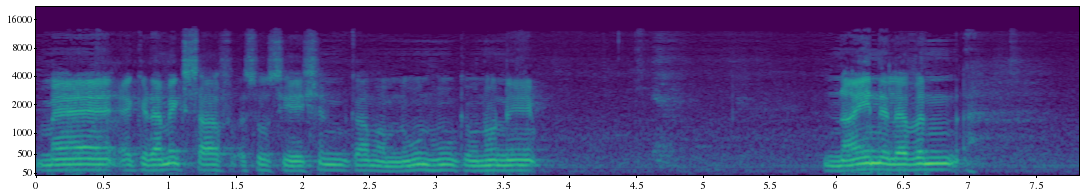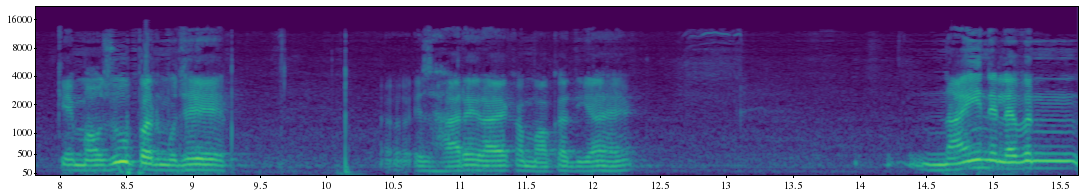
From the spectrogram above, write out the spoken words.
میں ایکڈیمک اسٹاف ایسوسیشن کا ممنون ہوں کہ انہوں نے نائن الیون کے موضوع پر مجھے اظہار رائے کا موقع دیا ہے۔ نائن الیون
